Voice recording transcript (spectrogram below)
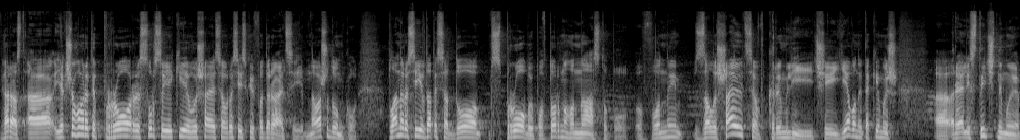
Гаразд. А якщо говорити про ресурси, які лишаються в Російської Федерації, на вашу думку, плани Росії вдатися до спроби повторного наступу, вони залишаються в Кремлі, чи є вони такими ж е, реалістичними,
